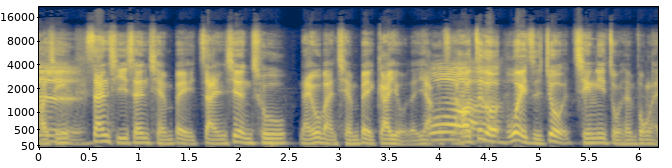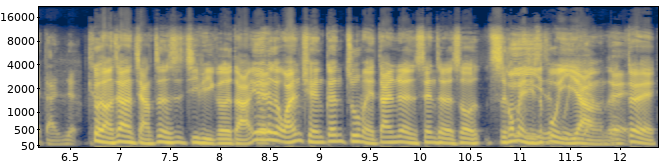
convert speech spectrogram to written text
好，请三期生前辈展现出乃木坂前辈该有的样子，然后这个位置就请你佐藤峰来担任。Q 长这样讲真的是鸡皮疙瘩，因为那个完全跟朱美担任 center 的时候时空背景是不一样的，对，对，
